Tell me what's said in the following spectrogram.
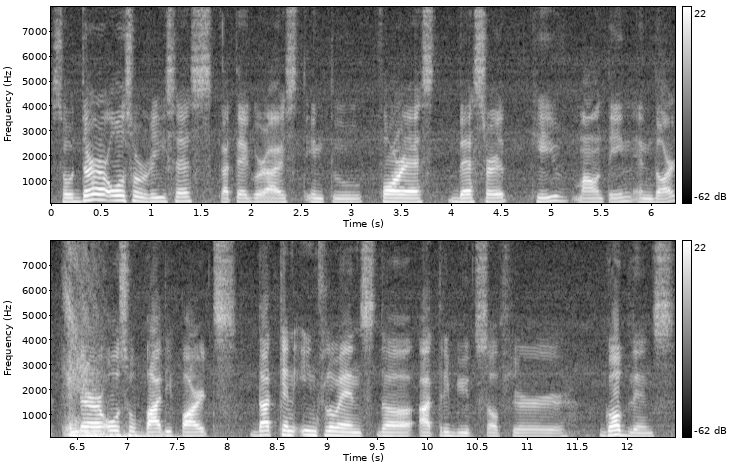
so there are also races categorized into forest, desert, cave, mountain, and dark. And there are also body parts that can influence the attributes of your goblins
